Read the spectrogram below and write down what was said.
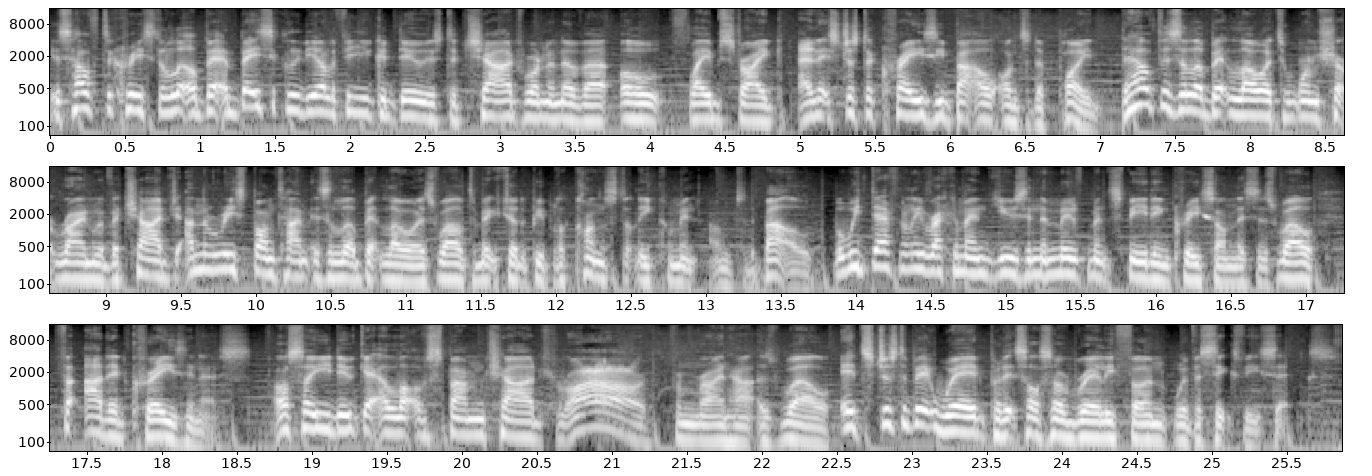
his health decreased a little bit, and basically the only thing you could do is to charge one another, ult, flame strike, and it's just a crazy battle onto the point. The health is a little bit lower to one-shot Rein with a charge, and the respawn time is a little bit lower as well to make sure that people are constantly coming onto the battle. But we definitely recommend using the movement speed increase on this as well for added craziness. Also, you do get a lot of spam charge from Reinhardt as well. It's just a bit weird, but it's also really fun with a 6v6.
